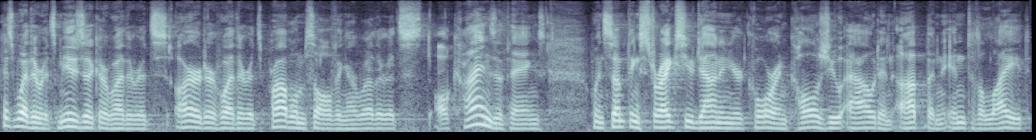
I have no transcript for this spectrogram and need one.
because whether it's music or whether it's art or whether it's problem solving or whether it's all kinds of things, when something strikes you down in your core and calls you out and up and into the light,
